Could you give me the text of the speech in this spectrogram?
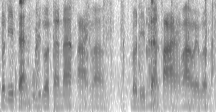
รถอีแตนอุ้ยรถนั้นหน้าตายมากรถอีหแตน้านตายมากเลยรถนะ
